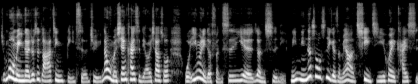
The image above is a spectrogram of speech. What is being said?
就莫名的，就是拉近彼此的距离。那我们先开始聊一下，说我因为你的粉丝页认识你，你你那时候是一个怎么样的契机会开始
